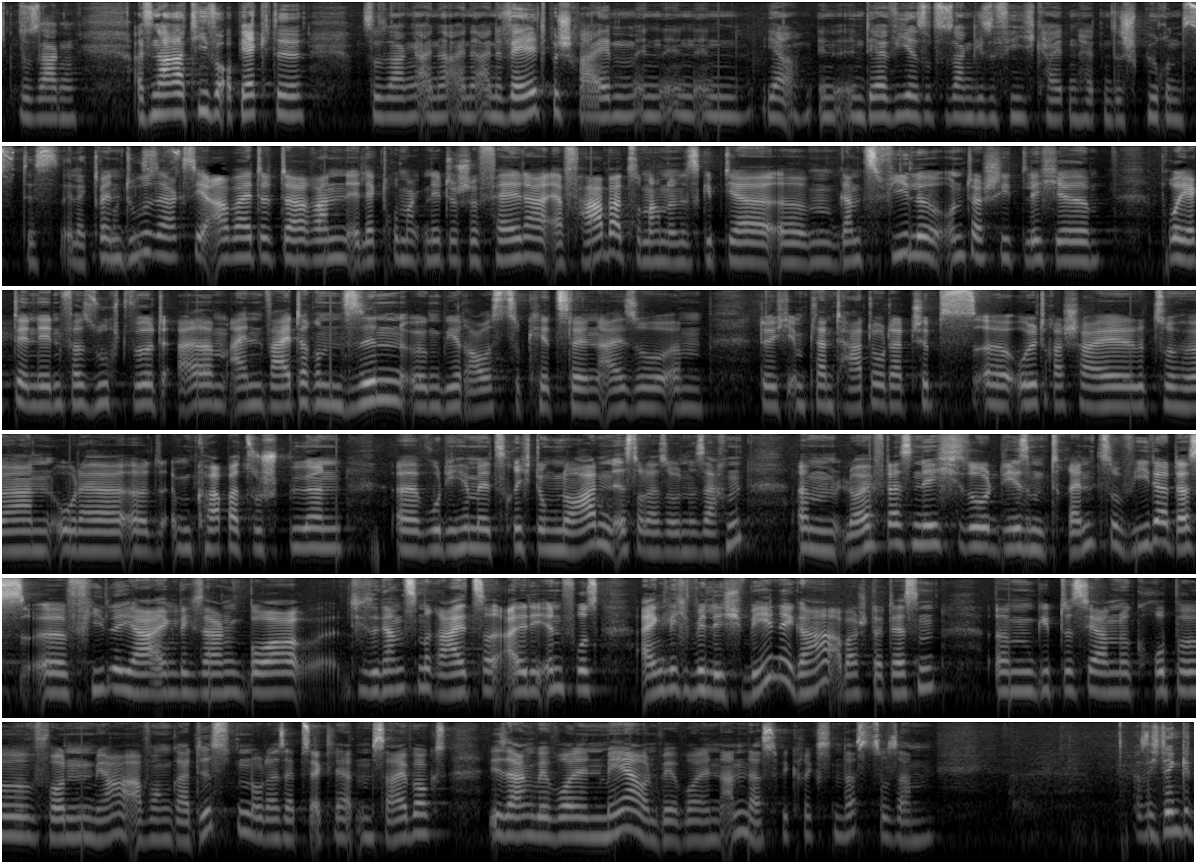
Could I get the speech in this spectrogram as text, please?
sozusagen als narrative Objekte sozusagen eine, eine, eine Welt beschreiben, in, in, in, ja, in, in der wir sozusagen diese Fähigkeiten hätten, des Spürens des Elektromagnetismus. Wenn du sagst, ihr arbeitet daran, elektromagnetische Felder erfahrbar zu machen und es gibt ja ähm, ganz viele unterschiedliche Projekte, in denen versucht wird, ähm, einen weiteren Sinn irgendwie rauszukitzeln, also ähm, durch Implantate oder Chips äh, Ultraschall zu hören oder äh, im Körper zu spüren, äh, wo die Himmelsrichtung Norden ist oder so eine Sachen. Ähm, läuft das nicht so diesem Trend zuwider, dass äh, viele ja eigentlich sagen, boah, diese ganzen Reize, all die Infos, eigentlich will ich weniger, aber stattdessen ähm, gibt es ja eine Gruppe von ja, Avantgardisten oder selbsterklärten Cyborgs, die sagen, wir wollen mehr und wir wollen anders. Wie kriegst du das zusammen? Also ich denke,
